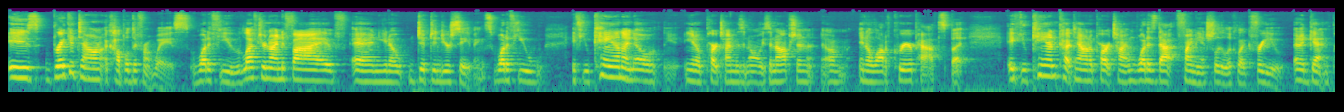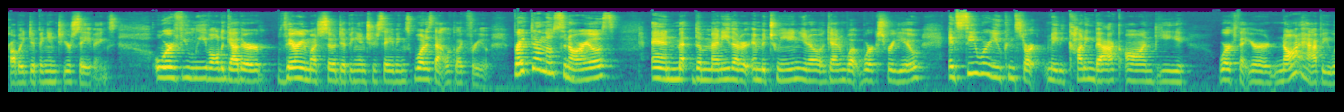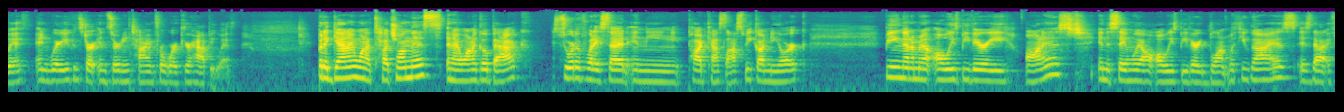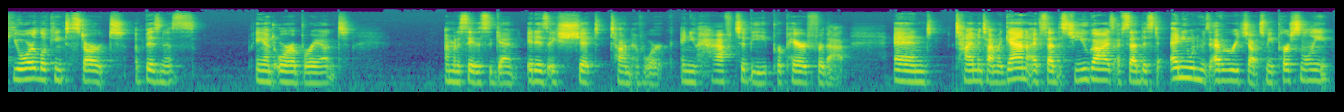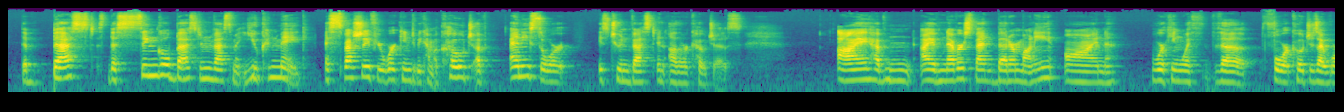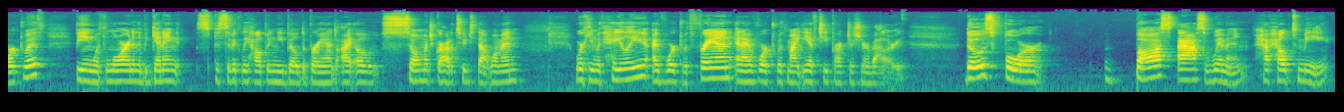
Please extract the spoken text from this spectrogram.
is break it down a couple different ways. What if you left your 9 to 5 and, you know, dipped into your savings? What if you if you can, I know, you know, part-time isn't always an option um, in a lot of career paths, but if you can cut down a part-time, what does that financially look like for you? And again, probably dipping into your savings or if you leave altogether, very much so dipping into your savings, what does that look like for you? Break down those scenarios and the many that are in between, you know, again, what works for you, and see where you can start maybe cutting back on the work that you're not happy with and where you can start inserting time for work you're happy with. But again, I want to touch on this and I want to go back sort of what I said in the podcast last week on New York being that I'm going to always be very honest in the same way I'll always be very blunt with you guys is that if you're looking to start a business and or a brand I'm going to say this again it is a shit ton of work and you have to be prepared for that. And time and time again I've said this to you guys I've said this to anyone who's ever reached out to me personally the best the single best investment you can make especially if you're working to become a coach of any sort is to invest in other coaches. I have n- I have never spent better money on working with the four coaches I've worked with, being with Lauren in the beginning, specifically helping me build the brand. I owe so much gratitude to that woman. Working with Haley, I've worked with Fran, and I've worked with my EFT practitioner, Valerie. Those four boss ass women have helped me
